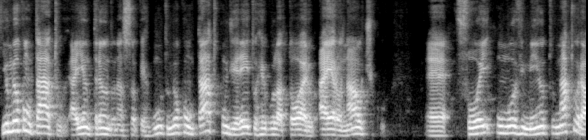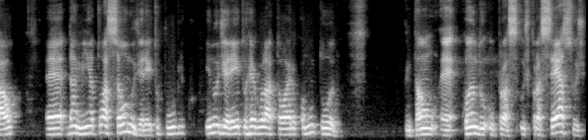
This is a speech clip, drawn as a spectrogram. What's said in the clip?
E o meu contato, aí entrando na sua pergunta, o meu contato com o direito regulatório aeronáutico é, foi um movimento natural é, da minha atuação no direito público e no direito regulatório como um todo. Então, é, quando o, os processos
